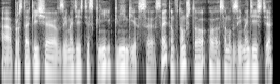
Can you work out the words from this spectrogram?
А просто отличие взаимодействия с кни- книги с сайтом в том, что э, само взаимодействие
